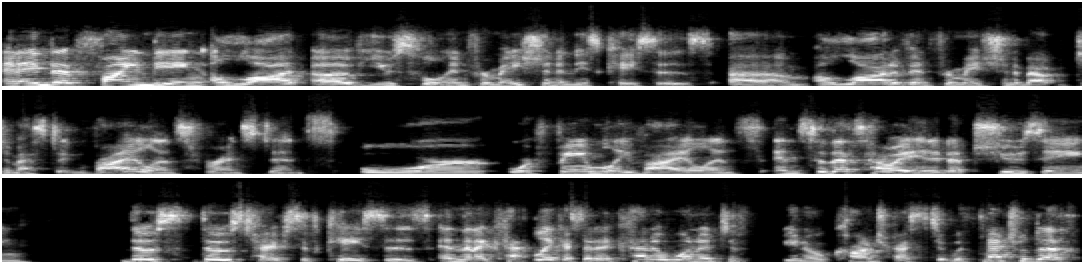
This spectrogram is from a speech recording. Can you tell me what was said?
And I ended up finding a lot of useful information in these cases, um, a lot of information about domestic violence, for instance, or, or family violence. And so that's how I ended up choosing those those types of cases. And then i like i said i kind of wanted to you know contrast it with natural death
